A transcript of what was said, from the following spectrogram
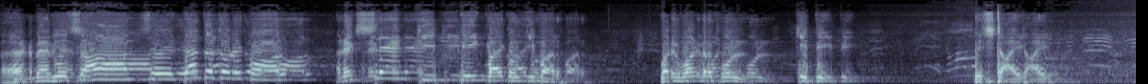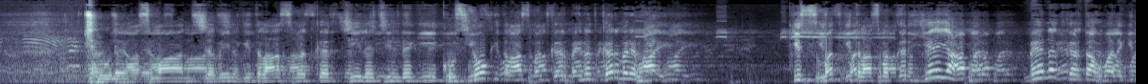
And maybe a chance, uh, Dancer John with ball. An excellent keeping by goalkeeper. What a wonderful keeping. This time. छूले आसमान, ज़मीन की तलाश मत कर जी ले ज़िंदगी, खुशियों की तलाश मत कर, मेहनत कर मेरे भाई। किस्मत की तलाश मत कर, ये यहाँ पर मेहनत करता हुआ लेकिन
